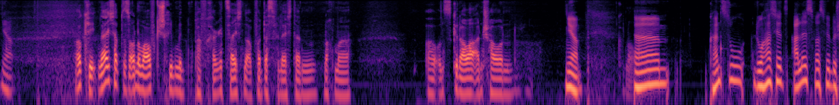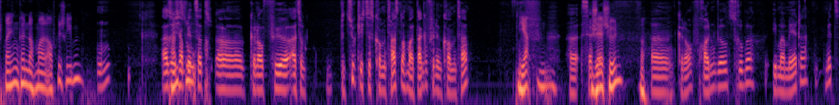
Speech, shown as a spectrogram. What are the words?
Ja. Okay, na, ich habe das auch nochmal aufgeschrieben mit ein paar Fragezeichen, ob wir das vielleicht dann nochmal äh, uns genauer anschauen. Ja. Genau. Ähm, kannst du, du hast jetzt alles, was wir besprechen können, nochmal aufgeschrieben? Mhm. Also kannst ich habe jetzt äh, genau für, also bezüglich des Kommentars nochmal danke für den Kommentar. Ja, äh, sehr, sehr schön. Äh, genau, freuen wir uns drüber. Immer mehr damit.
